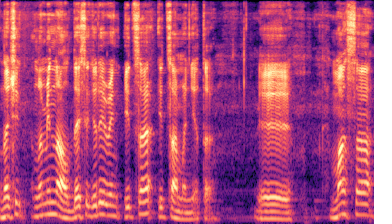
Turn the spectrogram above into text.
Значить, номінал 10 гривень і ця, і ця монета. Е, маса,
